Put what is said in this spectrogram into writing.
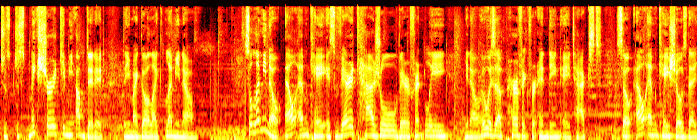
Just just make sure keep me updated. Then you might go like Let me know. So let me know. LMK is very casual, very friendly. You know, it was a perfect for ending a text. So LMK shows that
